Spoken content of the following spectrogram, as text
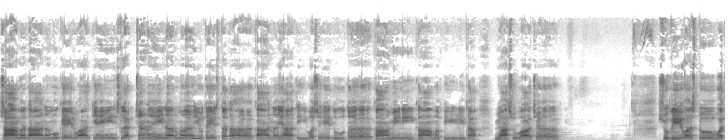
सामदानमुखैर्वाक्यैश्लक्षणै नर्मयुतेस्तथा कानयाति वशे दूत कामिनी कामपीडिता व्यासुवाच। सुग्रीवस्तु वच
